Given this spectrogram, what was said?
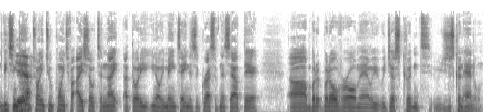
decent Yeah. game, 22 points for ISO tonight. I thought he, you know, he maintained his aggressiveness out there. Um, but but overall, man, we, we just couldn't we just couldn't handle him.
